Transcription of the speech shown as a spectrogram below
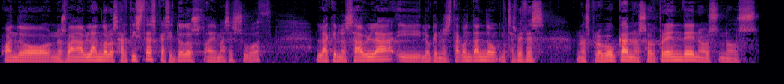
cuando nos van hablando los artistas, casi todos, además, es su voz la que nos habla y lo que nos está contando muchas veces nos provoca, nos sorprende, nos, nos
